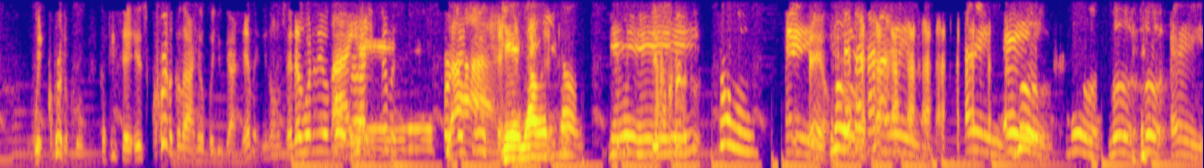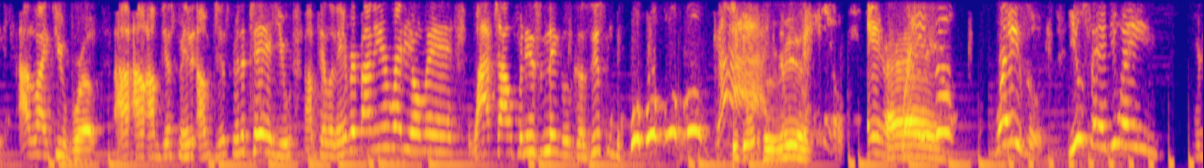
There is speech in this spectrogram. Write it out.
with Critical. Because he said it's critical out here for you, goddammit. You know what I'm saying? That's what it is, Cobra. How you feeling? Birthday Yeah, y'all already know. Yeah. It's critical. Boom. Hey, Damn. look, hey, hey, look, look, look, look, hey, I like you, bro. I, I, I'm just finna, I'm just finna tell you, I'm telling everybody in radio land, watch out for this nigga, cause this, God, He doing it. For real. damn, and Hey. Razor, Razor, you said you ain't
